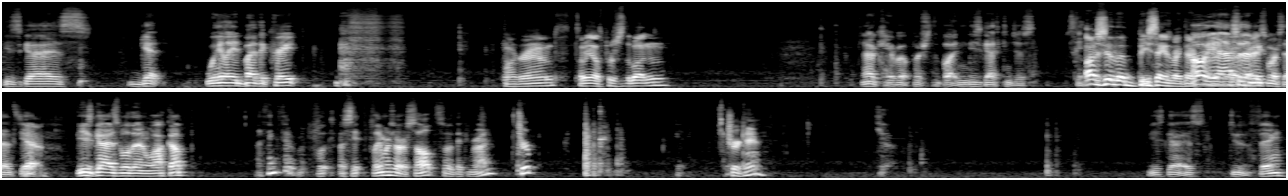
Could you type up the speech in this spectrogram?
These guys get waylaid by the crate. Walk around. Somebody else pushes the button. I don't care about push the button. These guys can just stand. Oh, actually, the bee sting is right there. Oh yeah, actually that Right. makes more sense. Yeah. Yeah. These guys will then walk up. I think they're fl- flamers are assault, so they can run. Sure. Okay. Sure can. Yeah. These guys do the thing,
